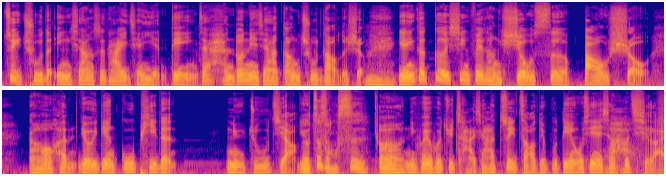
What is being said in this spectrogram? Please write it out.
最初的印象是他以前演电影，在很多年前他刚出道的时候，演一个个性非常羞涩、保守，然后很有一点孤僻的女主角。有这种事？嗯，你可以回去查一下她最早的一部电影，我现在想不起来。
